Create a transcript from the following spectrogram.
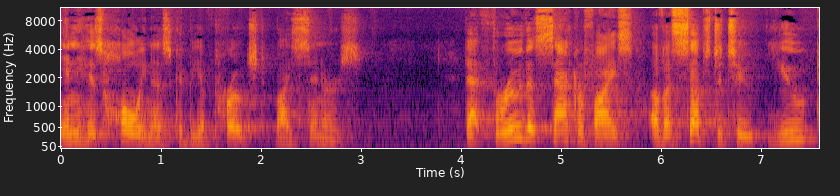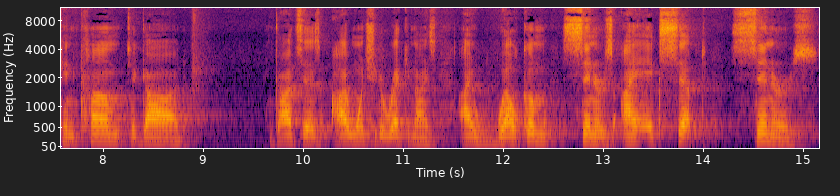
in his holiness, could be approached by sinners. That through the sacrifice of a substitute, you can come to God. God says, I want you to recognize I welcome sinners, I accept sinners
